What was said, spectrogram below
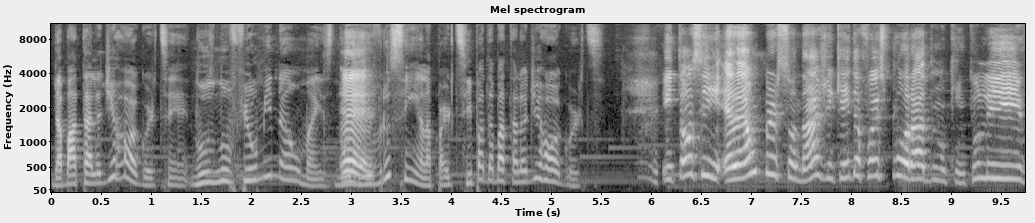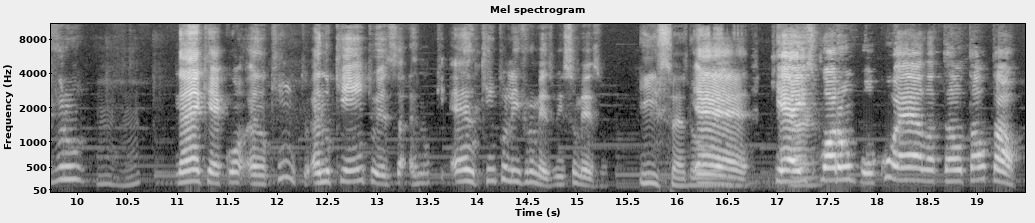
da Batalha de Hogwarts. é. No, no filme, não, mas no É. livro, sim. Ela participa da Batalha de Hogwarts. Então, assim, ela é um personagem que ainda foi explorado no quinto livro, Uhum. Né? Que é, é no quinto? É no quinto, é no, é no quinto livro mesmo, isso mesmo. Isso, é do. É, que aí Ah. explora um pouco ela, tal, tal, tal.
